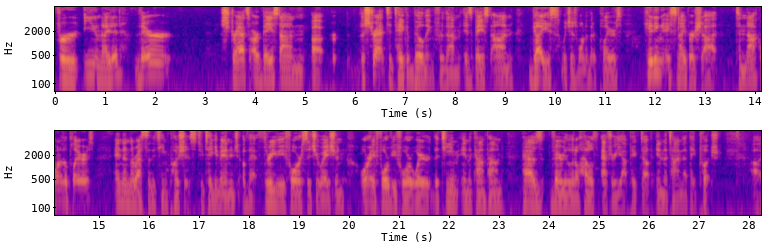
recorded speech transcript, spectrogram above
for e united their strats are based on uh, er, the strat to take a building for them is based on Geist, which is one of their players, hitting a sniper shot to knock one of the players and then the rest of the team pushes to take advantage of that 3v4 situation or a 4v4 where the team in the compound has very little health after he got picked up in the time that they pushed. Uh,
